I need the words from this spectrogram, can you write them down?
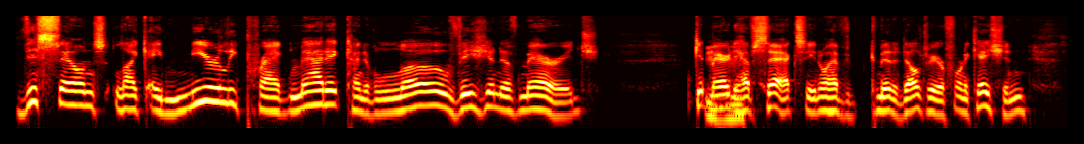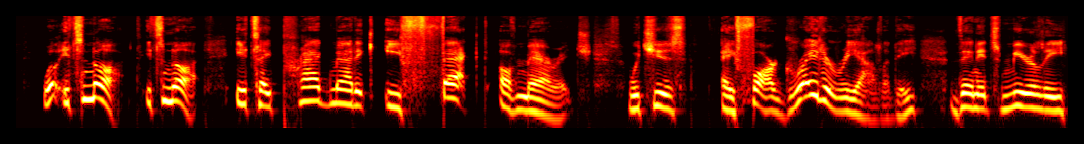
this sounds like a merely pragmatic, kind of low vision of marriage, get married mm-hmm. to have sex, so you don't have to commit adultery or fornication. Well, it's not. It's not. It's a pragmatic effect of marriage, which is a far greater reality than its merely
